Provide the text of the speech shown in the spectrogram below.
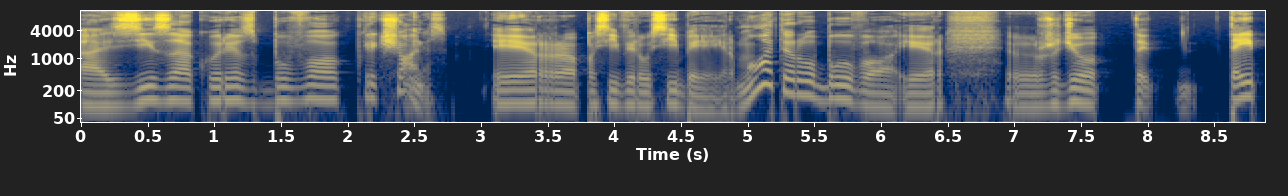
Azizą, kuris buvo krikščionis. Ir pas jį vyriausybėje ir moterų buvo, ir, žodžiu, tai Taip,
